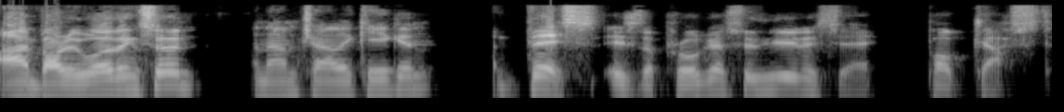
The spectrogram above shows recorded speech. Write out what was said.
I'm Barry Worthington. And I'm Charlie Keegan. And this is the Progress of Unity podcast.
